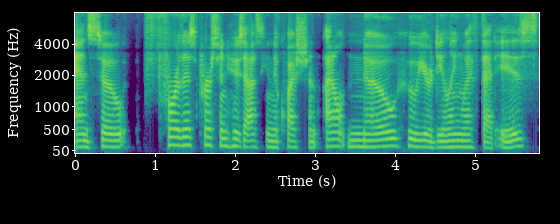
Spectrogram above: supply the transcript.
And so, for this person who's asking the question, I don't know who you're dealing with that is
